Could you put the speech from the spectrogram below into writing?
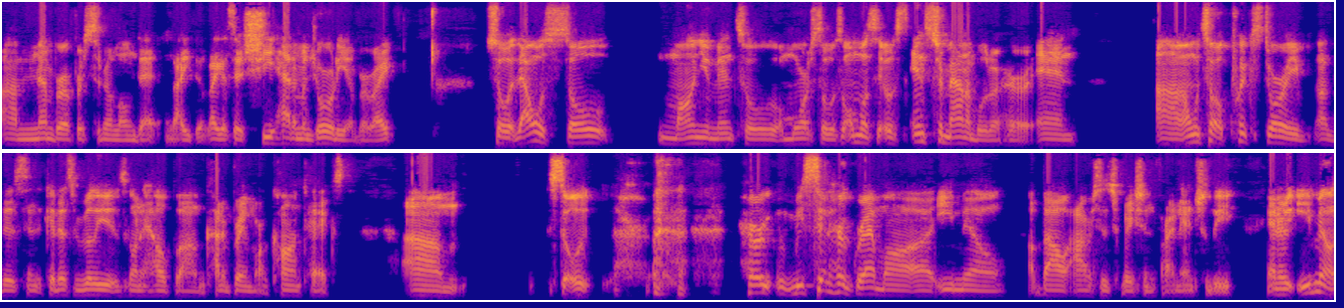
um, number of her student loan debt. Like like I said, she had a majority of it, right? So that was so monumental or more so it was almost it was insurmountable to her. And uh, i want to tell a quick story on this because this really is going to help um, kind of bring more context. Um, so her, her, we sent her grandma an email about our situation financially and her email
